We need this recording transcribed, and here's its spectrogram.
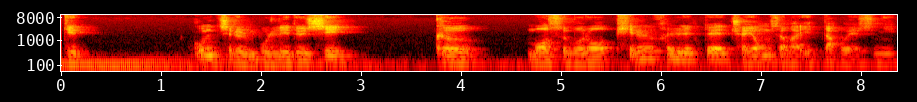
뒤꿈치를 물리듯이 그 모습으로 피를 흘릴 때 죄 용서가 있다고 했으니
